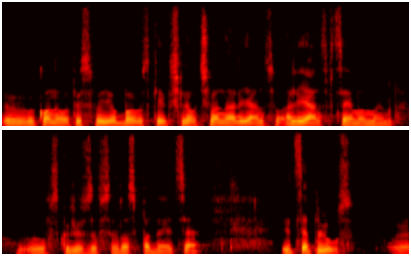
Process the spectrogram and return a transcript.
виконувати свої обов'язки як член- члена альянсу. Альянс в цей момент, е, скоріш за все, розпадеться. І це плюс е,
